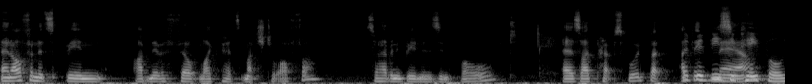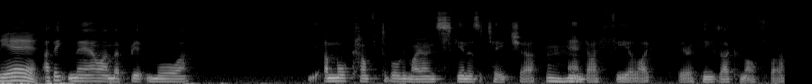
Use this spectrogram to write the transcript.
and often it's been I've never felt like I've had much to offer, so I haven't been as involved as I perhaps would. But I But we're think busy now, people, yeah. I think now I'm a bit more. I'm more comfortable in my own skin as a teacher, Mm-hmm. and I feel like there are things I can offer,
